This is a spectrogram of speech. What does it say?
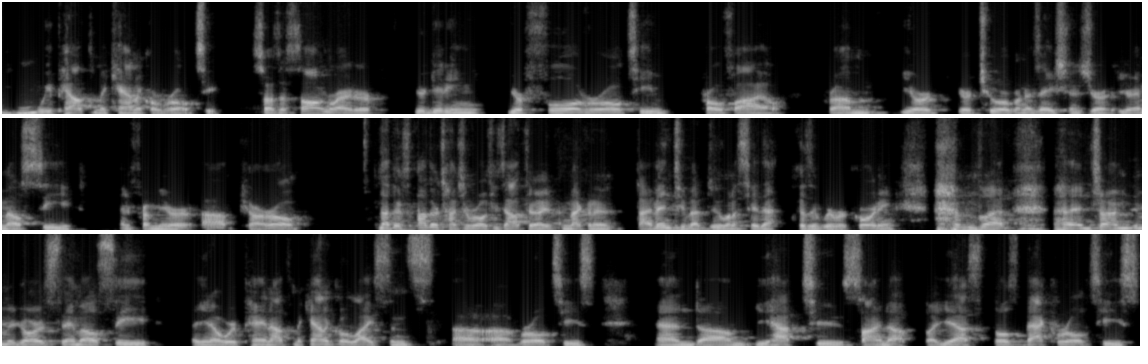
Mm-hmm. We pay out the mechanical royalty. So as a songwriter, you're getting your full royalty profile from your your two organizations, your your MLC and from your uh, PRO. Now, there's other types of royalties out there. I'm not going to dive into, but I do want to say that because we're recording. but uh, in terms in regards to MLC, you know, we're paying out the mechanical license uh, uh, royalties, and um, you have to sign up. But yes, those back royalties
